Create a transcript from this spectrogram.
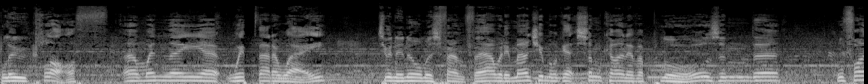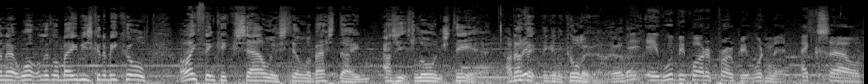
blue cloth, and when they uh, whip that away to an enormous fanfare, I would imagine we'll get some kind of applause and. Uh, We'll find out what the little baby's going to be called. I think Excel is still the best name as it's launched here. I don't think it- they're going to call it that, are they? It, it would be quite appropriate, wouldn't it? Excel.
